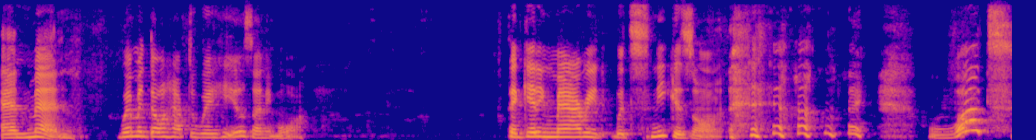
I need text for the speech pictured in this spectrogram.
and men. Women don't have to wear heels anymore. They're getting married with sneakers on. like, what?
